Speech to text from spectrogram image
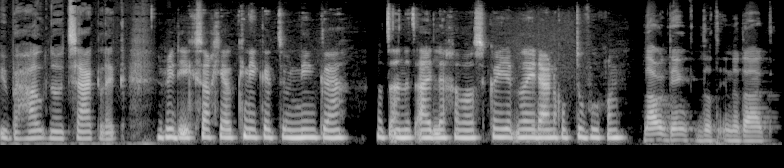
überhaupt noodzakelijk. Rudy, ik zag jou knikken toen Nienke wat aan het uitleggen was. Kun je, wil je daar nog op toevoegen? Nou, ik denk dat inderdaad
